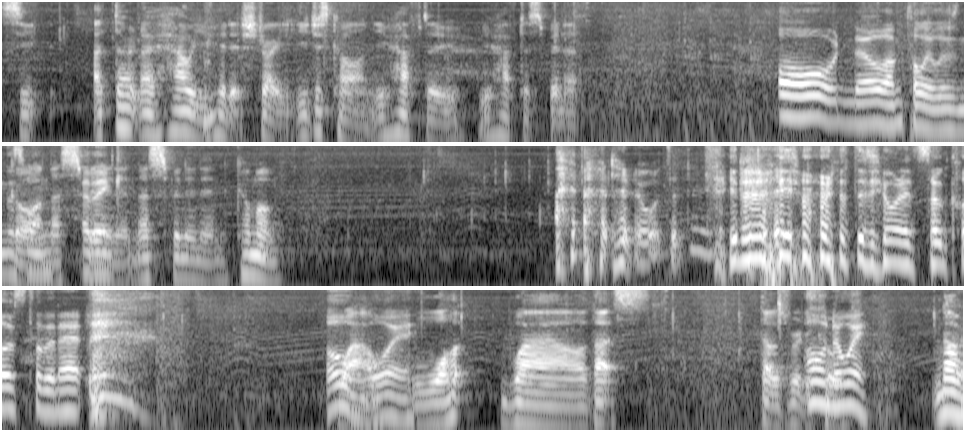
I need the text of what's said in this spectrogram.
See, I don't know how you hit it straight. You just can't. You have to. You have to spin it. Oh no, I'm totally losing this Go one. on, that's I spinning think. in. That's spinning in. Come on. I don't know what to do. You don't, know, you don't know what to do when it's so close to the net. Oh wow. boy. What? Wow. That's that was really Oh cool. no way. No,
